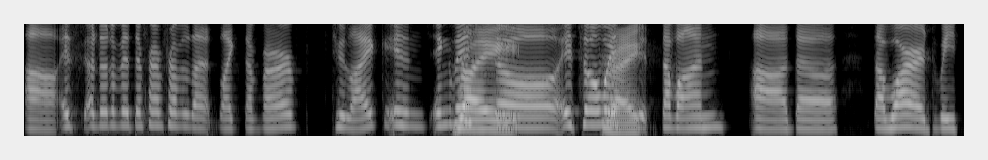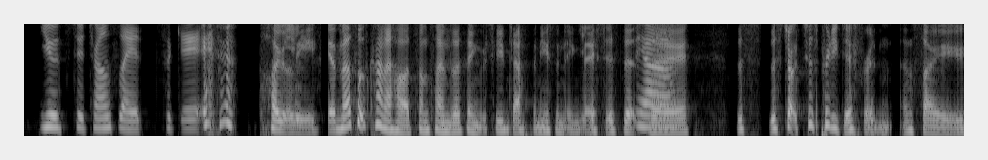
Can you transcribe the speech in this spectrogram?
Uh, it's a little bit different from the like the verb to like in English. Right. So it's always Right. the one uh the the word we use to translate suki. totally and that's what's kind of hard sometimes i think between japanese and english is that Yeah. the the, the structure's pretty different and so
